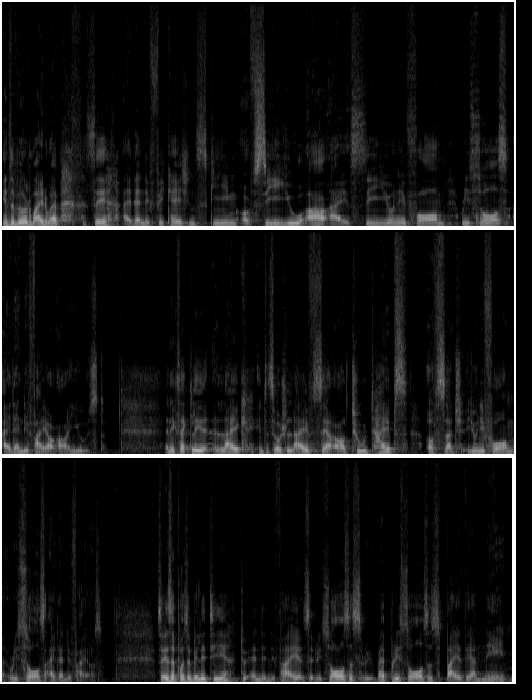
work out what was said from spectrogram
In the World Wide Web, the identification scheme of the URIs, the Uniform Resource Identifier, are used. And exactly like in the social life, there are two types of such uniform resource identifiers. There is a possibility to identify the resources, the web resources, by their name.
